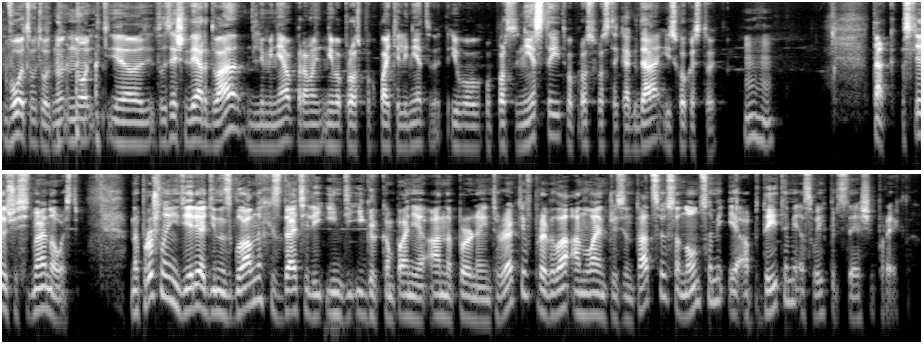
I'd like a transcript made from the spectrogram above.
Вот, вот, вот. Но, но PlayStation VR 2 для меня прямо не вопрос покупать или нет, его просто не стоит, вопрос просто когда и сколько стоит. Угу. Так, следующая, седьмая новость. На прошлой неделе один из главных издателей инди-игр компания Annapurna Interactive провела онлайн-презентацию с анонсами и апдейтами о своих предстоящих проектах.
